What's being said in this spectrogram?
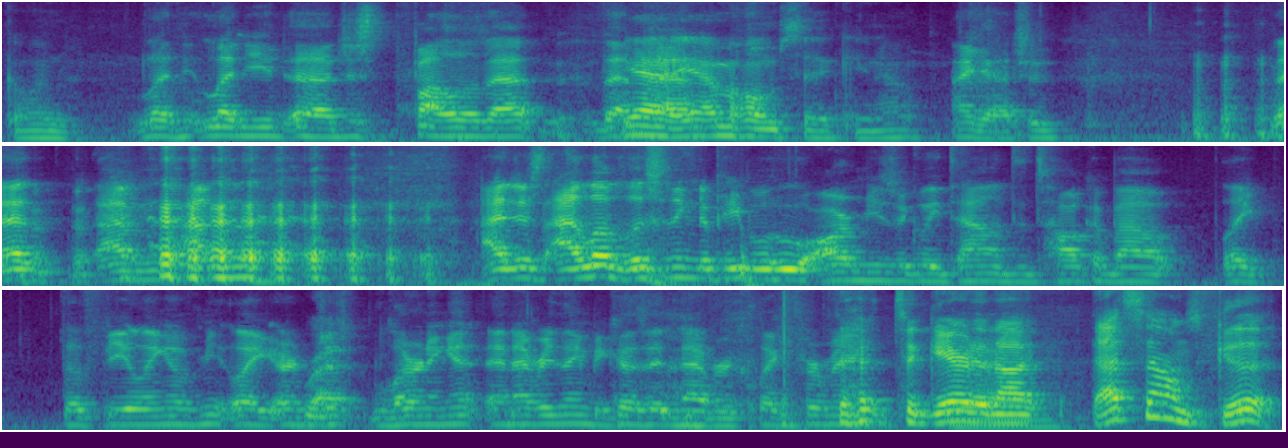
going. letting letting you uh, just follow that. That yeah, path. yeah, I'm homesick, you know. I got you. That I'm, I'm I just I love listening to people who are musically talented talk about like the feeling of mu- like or Right. just learning it and everything because it never clicked for me. to Garrett and I, that sounds good.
